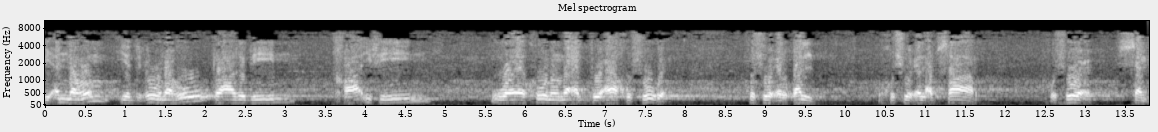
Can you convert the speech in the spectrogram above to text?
بأنهم يدعونه راغبين خائفين ويكون مع الدعاء خشوع. خشوع القلب وخشوع الأبصار خشوع السمع.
